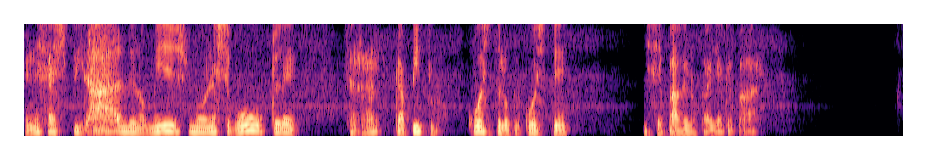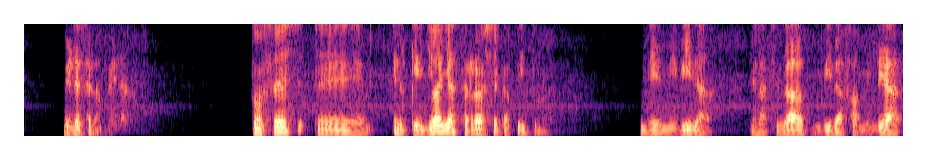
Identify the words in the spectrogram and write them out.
en esa espiral de lo mismo, en ese bucle. Cerrar capítulo, cueste lo que cueste y se pague lo que haya que pagar. Merece la pena. Entonces, eh, el que yo haya cerrado ese capítulo de mi vida en la ciudad, mi vida familiar,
